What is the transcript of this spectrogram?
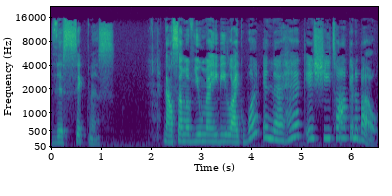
this sickness. Now, some of you may be like, What in the heck is she talking about?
